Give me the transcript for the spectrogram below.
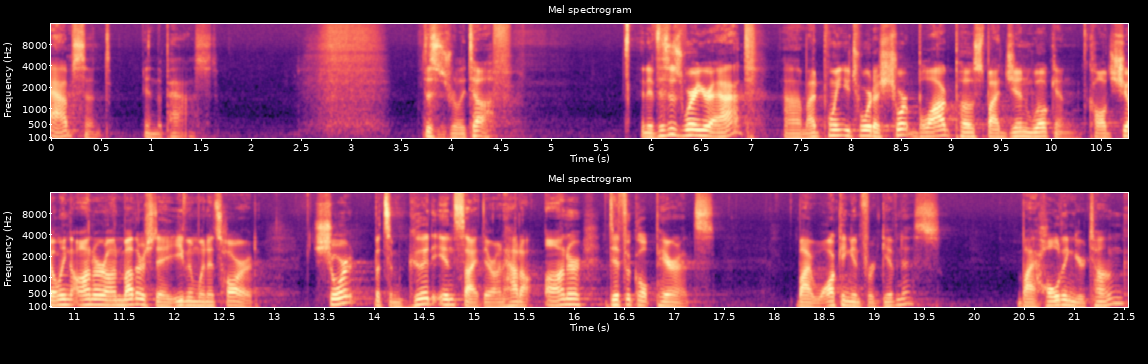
absent in the past? This is really tough. And if this is where you're at, um, I'd point you toward a short blog post by Jen Wilkin called Showing Honor on Mother's Day, Even When It's Hard. Short, but some good insight there on how to honor difficult parents by walking in forgiveness, by holding your tongue,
